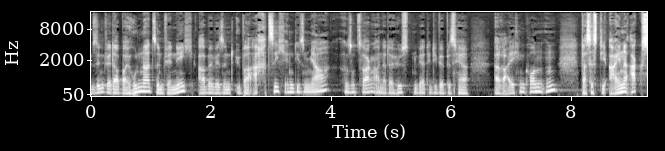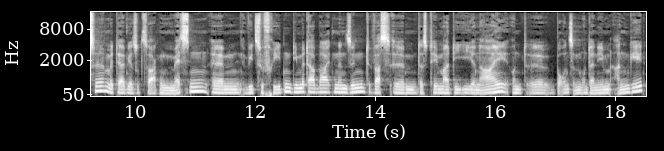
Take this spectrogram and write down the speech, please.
sind wir da bei 100, sind wir nicht, aber wir sind über 80 in diesem Jahr sozusagen, einer der höchsten Werte, die wir bisher erreichen konnten. Das ist die eine Achse, mit der wir sozusagen messen, ähm, wie zufrieden die Mitarbeitenden sind, was ähm, das Thema DEI und äh, bei uns im Unternehmen angeht.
